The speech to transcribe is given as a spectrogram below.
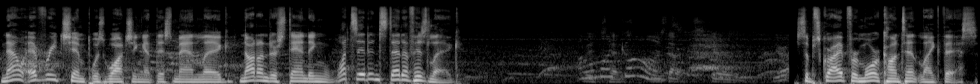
Now every chimp was watching at this man leg, not understanding what's it instead of his leg. Oh my god. Subscribe for more content like this.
